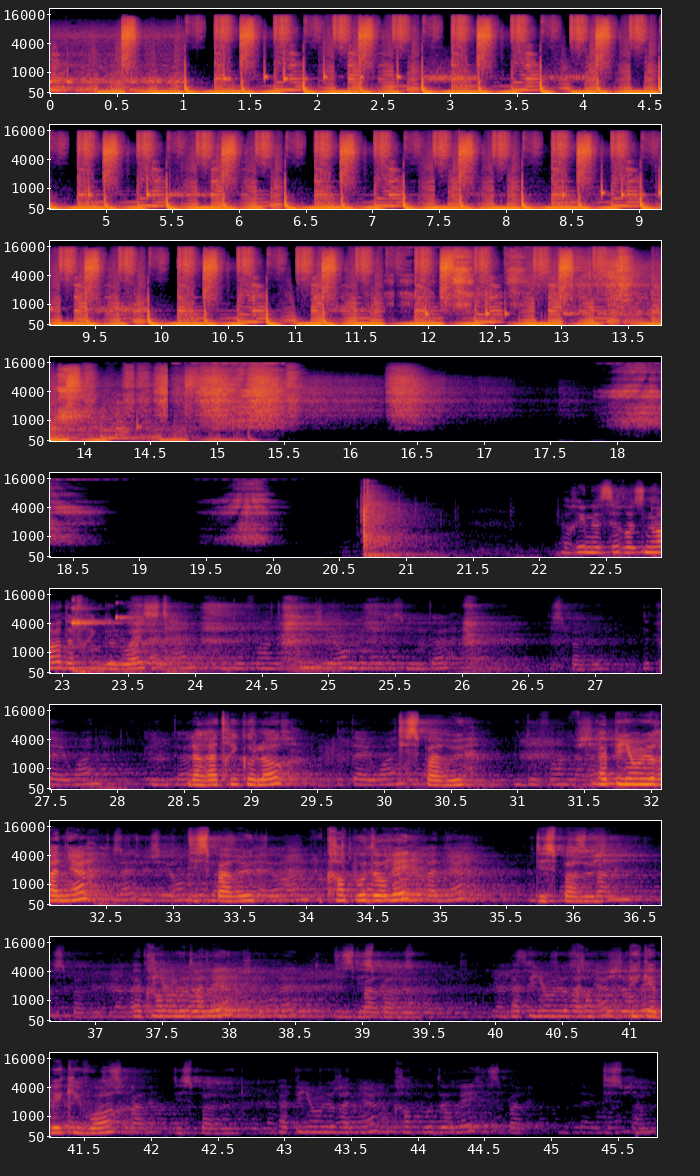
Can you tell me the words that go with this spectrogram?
La rhinocéros noir d'Afrique de l'Ouest. La rat tricolore, disparu. Papillon uranien, disparu. Le crapaud doré, disparu. Papillon doré, disparu. Papillon uranien, pic à bec ivoire, disparu. Papillon uranien, crapaud doré, disparu.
